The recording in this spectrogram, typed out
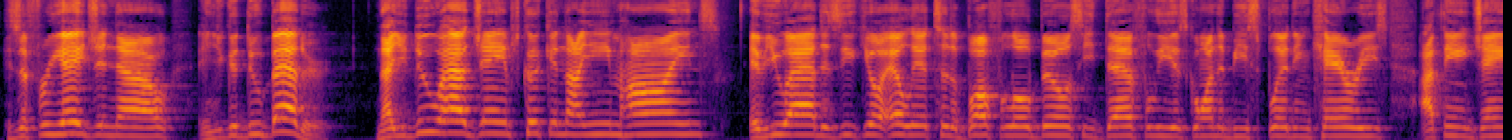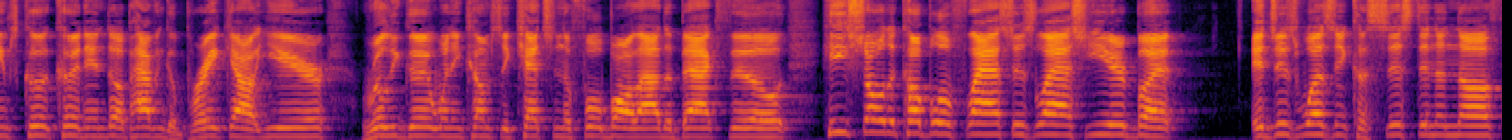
he's a free agent now, and you could do better. Now you do have James Cook and Nyheim Hines. If you add Ezekiel Elliott to the Buffalo Bills, he definitely is going to be splitting carries. I think James Cook could end up having a breakout year. Really good when it comes to catching the football out of the backfield. He showed a couple of flashes last year, but it just wasn't consistent enough.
